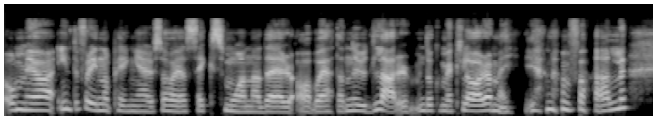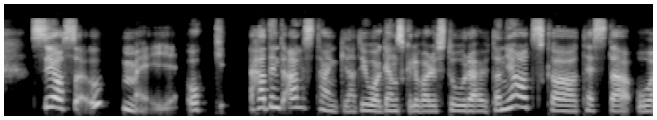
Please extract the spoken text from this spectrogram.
om jag inte får in några pengar så har jag sex månader av att äta nudlar. Men då kommer jag klara mig i alla fall. Så jag sa upp mig och hade inte alls tanken att yogan skulle vara det stora utan jag ska testa och,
